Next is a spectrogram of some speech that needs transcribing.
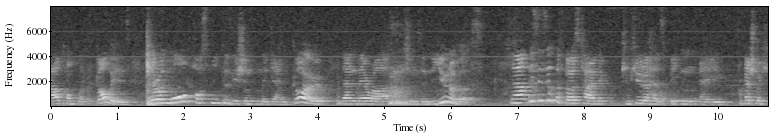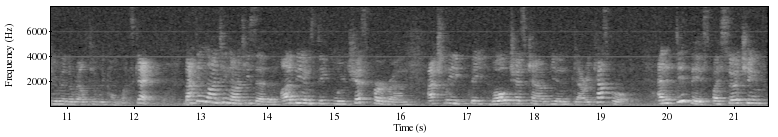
how complex Go is, there are more possible positions in the game Go than there are actions in the universe. Now, this isn't the first time a computer has beaten a professional human in a relatively complex game. Back in 1997, IBM's Deep Blue chess program actually beat world chess champion Garry Kasparov. And it did this by searching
